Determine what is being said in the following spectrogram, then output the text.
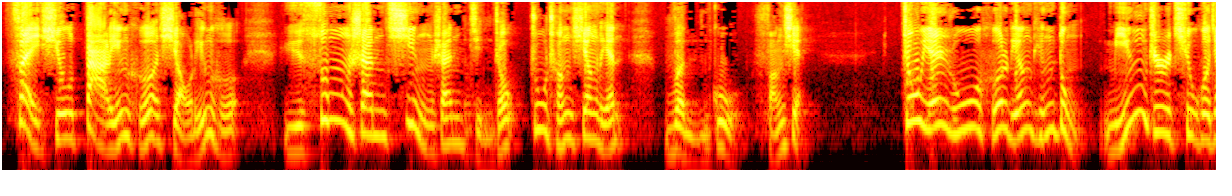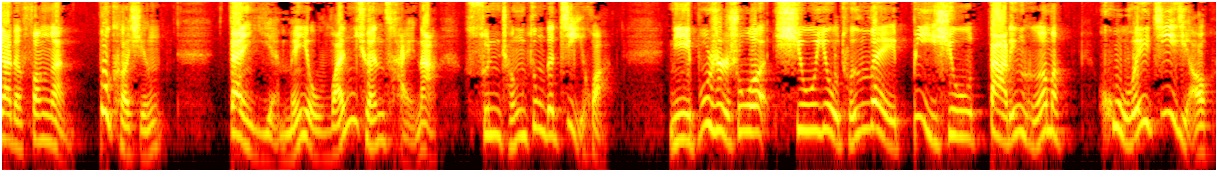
再修大凌河、小凌河，与嵩山、庆山、锦州诸城相连，稳固防线。周延儒和梁廷栋明知邱和嘉的方案不可行，但也没有完全采纳孙承宗的计划。你不是说修右屯卫必修大凌河吗？互为犄角，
